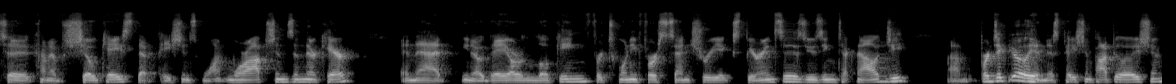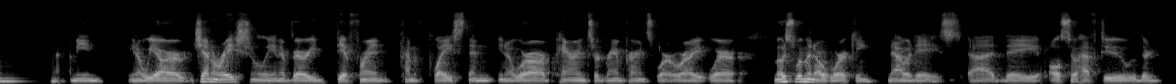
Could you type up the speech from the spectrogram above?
to kind of showcase that patients want more options in their care, and that you know they are looking for 21st century experiences using technology, um, particularly in this patient population. I mean, you know, we are generationally in a very different kind of place than you know where our parents or grandparents were, right? Where most women are working nowadays. Uh, they also have to. They're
